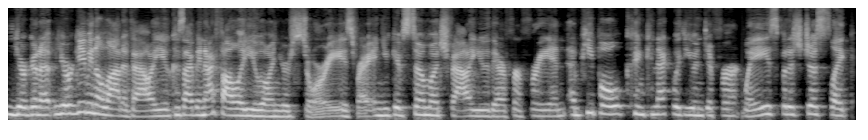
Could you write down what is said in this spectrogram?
you're gonna you're giving a lot of value because I mean I follow you on your stories, right? And you give so much value there for free, and and people can connect with you in different ways. But it's just like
